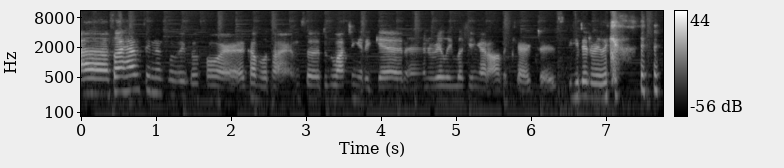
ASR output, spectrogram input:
uh, so I have seen this movie before a couple of times. So just watching it again and really looking at all the characters, he did really good.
